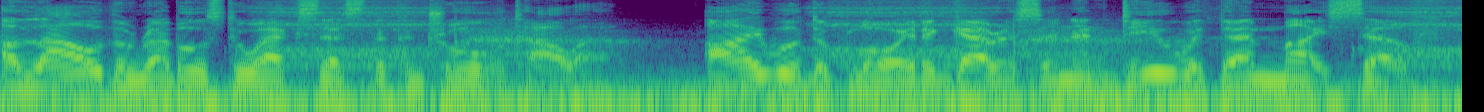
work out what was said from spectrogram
Allow the rebels to access the control tower. I will deploy the garrison and deal with them myself.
